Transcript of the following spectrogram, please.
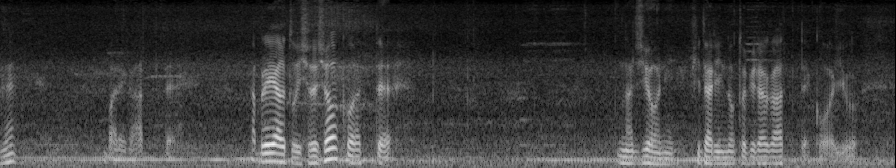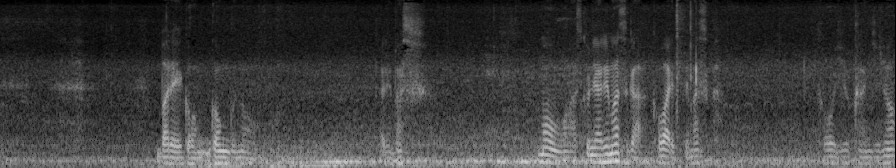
ね。バレがあって。レイアウト一緒でしょ？こうやって。同じように左の扉があってこういう。バレエゴンゴングのあります。もうあそこにありますが壊れてますが。こういう感じの。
